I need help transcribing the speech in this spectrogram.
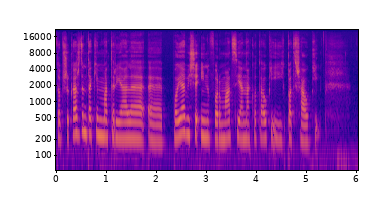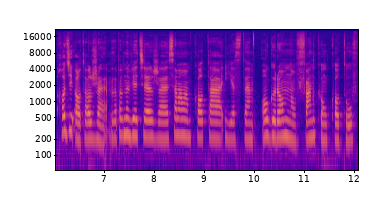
to przy każdym takim materiale e, pojawi się informacja na kotałki i ich patrzałki. Chodzi o to, że zapewne wiecie, że sama mam kota i jestem ogromną fanką kotów,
